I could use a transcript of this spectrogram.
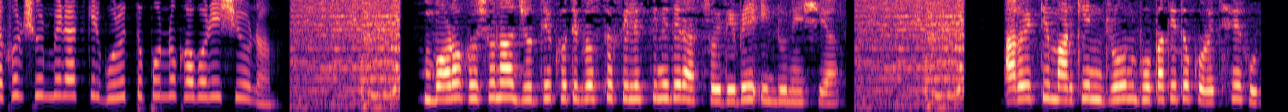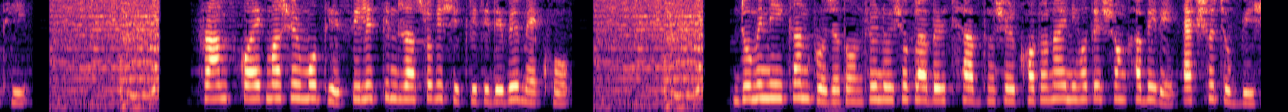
এখন শুনবেন আজকের গুরুত্বপূর্ণ খবরের শিরোনাম। বড় ঘোষণা, যুদ্ধে ক্ষতিগ্রস্ত ফিলিস্তিনিদের আশ্রয় দেবে ইন্দোনেশিয়া। আরও একটি মার্কিন ড্রোন ভূপাতিত করেছে হুথি। ফ্রান্স কয়েক মাসের মধ্যে ফিলিস্তিন রাষ্ট্রকে স্বীকৃতি দেবে মেখো। ডোমিনিকান প্রজাতন্ত্রে নৈশ ক্লাবের ছাদ ধসের ঘটনায় নিহতের সংখ্যা বেড়ে একশো চব্বিশ।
